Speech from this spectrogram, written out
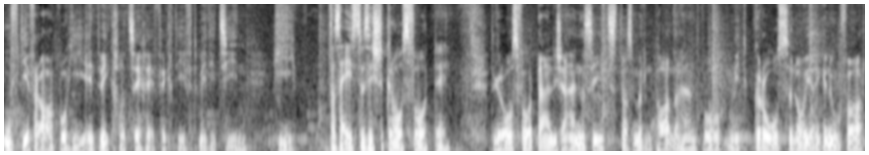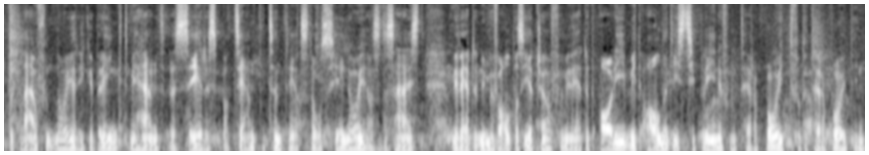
auf die Frage, wohin entwickelt sich effektiv die Medizin hin. Das heisst, was ist der grosse Vorteil? Der grosse Vorteil ist einerseits, dass wir einen Partner haben, der mit grossen Neuerungen aufwartet, laufend Neuerungen bringt. Wir haben ein sehr patientenzentriertes Dossier neu. Also das heißt, wir werden nicht mehr fallbasiert arbeiten. Wir werden alle mit allen Disziplinen, vom Therapeut, von der Therapeutin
